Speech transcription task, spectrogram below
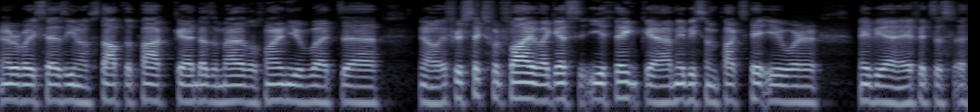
everybody says you know stop the puck. Uh, doesn't matter, they'll find you. But uh, you know, if you're six foot five, I guess you think uh, maybe some pucks hit you, or maybe if it's a, a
